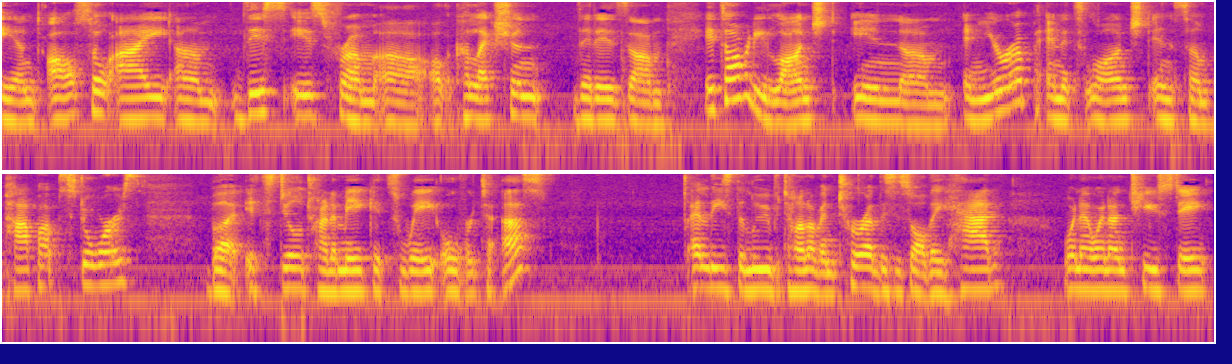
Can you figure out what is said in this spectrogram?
And also I um, this is from uh, a collection that is um, it's already launched in um, in Europe and it's launched in some pop-up stores but it's still trying to make its way over to us. At least the Louis Vuitton Aventura this is all they had when I went on Tuesday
